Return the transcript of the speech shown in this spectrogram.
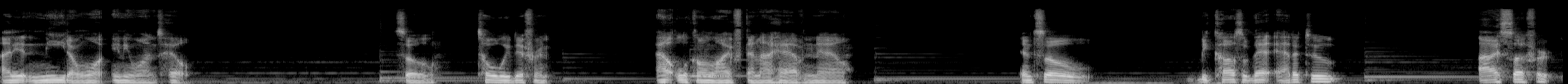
I didn't need or want anyone's help. So, totally different outlook on life than I have now. And so, because of that attitude, I suffered.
